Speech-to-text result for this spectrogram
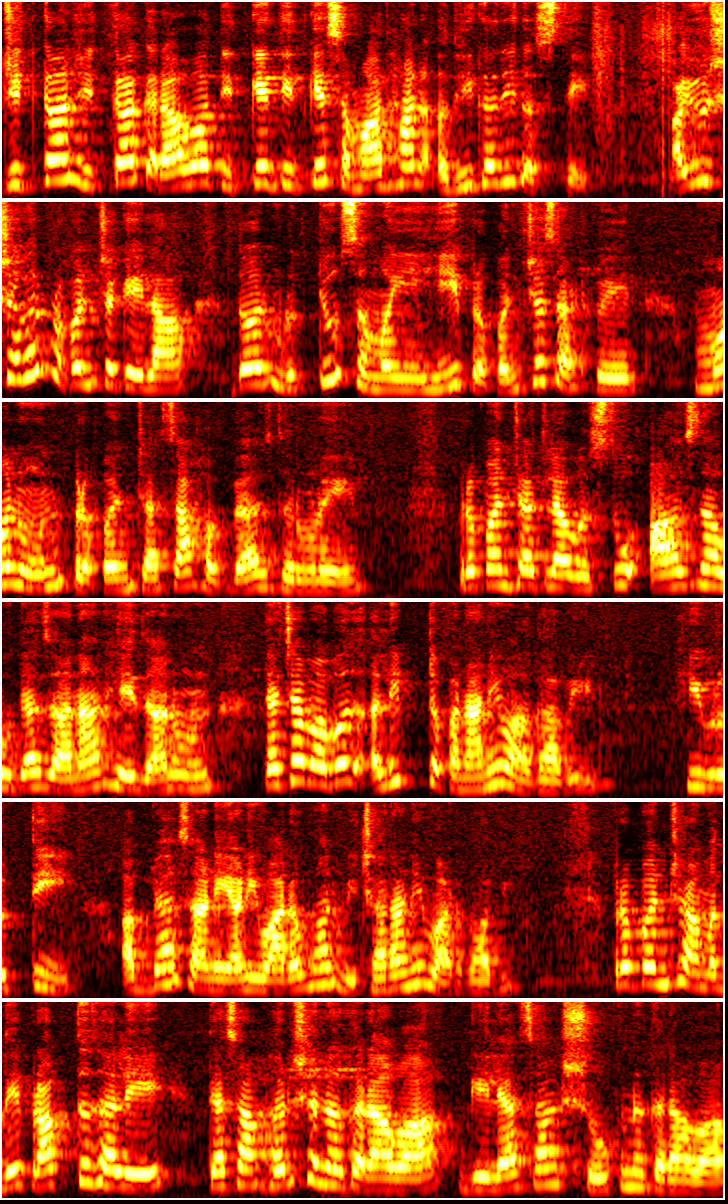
जितका जितका करावा तितके तितके समाधान अधिक अधिक असते. आयुष्यभर प्रपंच केला तर मृत्यू समयीही प्रपंचच आठवेल म्हणून प्रपंचाचा हव्यास धरू नये. प्रपंचातल्या वस्तू आज ना उद्या जाणार हे जाणून त्याच्याबाबत अलिप्तपणाने वागावे. ही वृत्ती अभ्यासाने आणि वारंवार विचाराने वाढवावी. प्रपंचामध्ये प्राप्त झाले त्याचा हर्ष न करावा गेल्याचा शोक न करावा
